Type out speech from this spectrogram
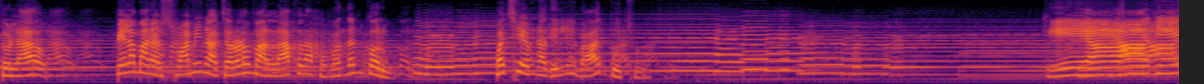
તો લાવ, પેલા મારા સ્વામીના ચરણોમાં લાખ લાખ વંદન કરું, પછી એમના દિલની વાત પૂછું. કે આજે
